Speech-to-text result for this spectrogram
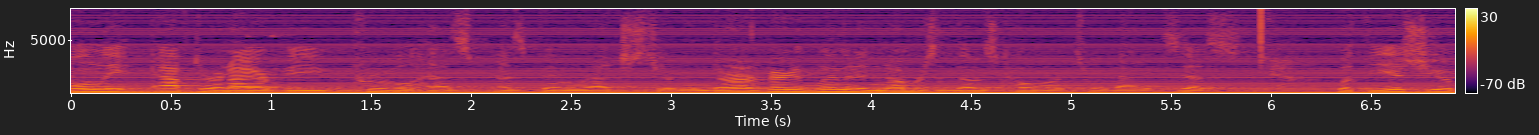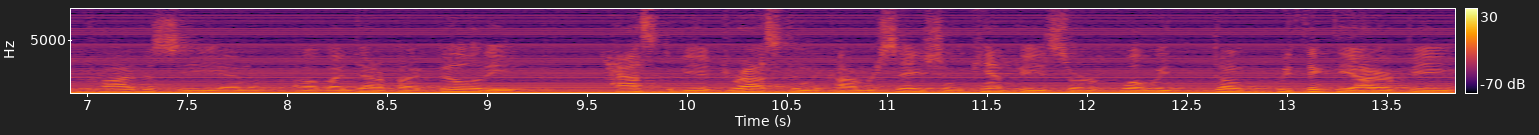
only after an IRB approval has, has been registered. And there are very limited numbers of those cohorts where that exists. But the issue of privacy and of, of identifiability has to be addressed in the conversation. It can't be sort of, well, we don't, we think the IRB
